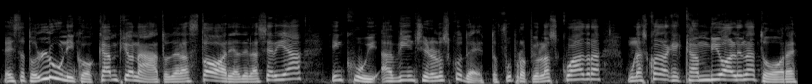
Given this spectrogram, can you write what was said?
è stato l'unico campionato della storia della Serie A in cui a vincere lo scudetto fu proprio la squadra, una squadra che cambiò allenatore,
